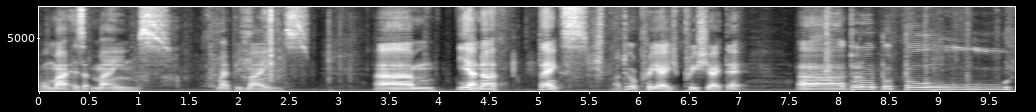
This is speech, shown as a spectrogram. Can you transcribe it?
Or Ma is it Mains? Might be Mains. Um, yeah, no, thanks. I do appreciate appreciate that. Uh, doo -doo -doo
